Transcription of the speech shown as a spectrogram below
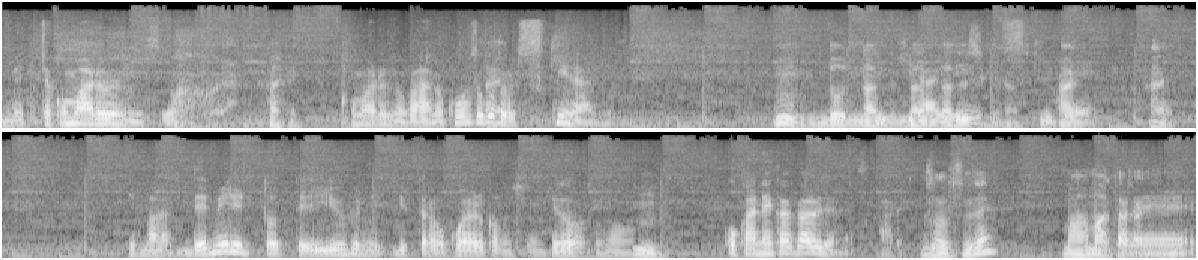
めっちゃ困るんですよ。はい。困るのがあの高速道路好きなんです。うん。どんな、嫌ないんですか好きで、はい。はい。でまあデメリットっていうふうに言ったら怒られるかもしれんけどその、うん。お金かかるじゃないですかあれそうですね。まあまあ高いね。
